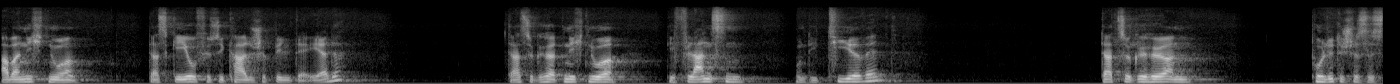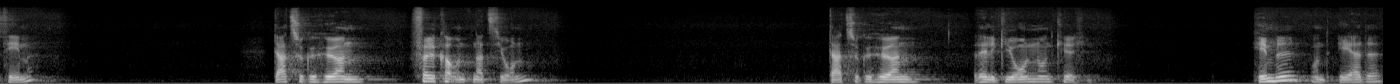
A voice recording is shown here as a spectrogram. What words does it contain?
aber nicht nur das geophysikalische Bild der Erde, dazu gehört nicht nur die Pflanzen- und die Tierwelt, dazu gehören politische Systeme, dazu gehören Völker und Nationen, dazu gehören Religionen und Kirchen. Himmel und Erde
